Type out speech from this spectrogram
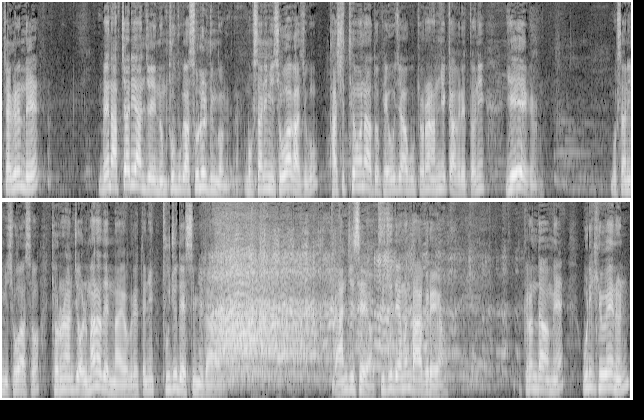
자, 그런데 맨 앞자리에 앉아있는 부부가 손을 든 겁니다. 목사님이 좋아가지고 다시 태어나도 배우자하고 결혼합니까? 그랬더니 예. 그럼 목사님이 좋아서 결혼한 지 얼마나 됐나요? 그랬더니 두 주 됐습니다. 앉으세요. 두주 되면 다 그래요. 그런 다음에 우리 교회는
